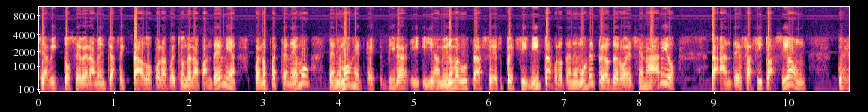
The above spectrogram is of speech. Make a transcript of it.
se ha visto severamente afectado por la cuestión de la pandemia. Bueno, pues tenemos, tenemos, eh, eh, mira, y, a mí no me gusta ser pesimista, pero tenemos el peor de los escenarios ante esa situación pues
